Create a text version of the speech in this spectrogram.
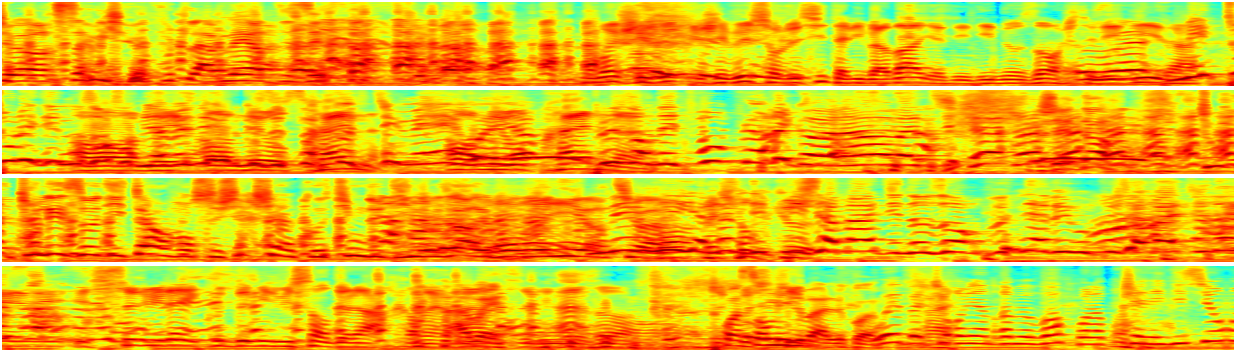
Tu vas avoir 5 tu foutre la merde, tu sais. Moi, j'ai vu, j'ai vu sur le site Alibaba, il y a des dinosaures, je te l'ai dit. Là. Mais tous les dinosaures sont bienvenus, que ce soit costumés, en néoprène. Plus on est de fous, rigole, hein, on va dire. J'adore. Tous, tous les auditeurs vont se chercher un costume de dinosaure et vont venir, Mais tu oui, vois. il y a Mais même sauf des que- pyjamas dinosaures. Venez avec vos pyjamas Et- dinosaures. et Celui-là, il coûte 2800 dollars quand même. Ah hein, ouais. ce dinosaure. 300 000 balles, quoi. Ouais, bah tu reviendras me voir pour la prochaine édition.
